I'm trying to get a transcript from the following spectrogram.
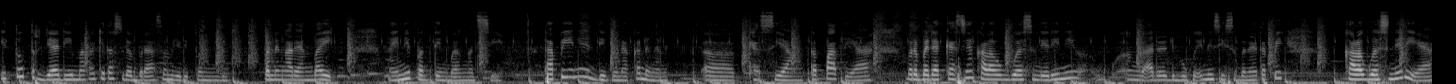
itu terjadi, maka kita sudah berhasil menjadi pendengar yang baik. Nah, ini penting banget sih. Tapi ini digunakan dengan uh, case yang tepat ya. Berbeda case-nya kalau gue sendiri ini nggak ada di buku ini sih sebenarnya. Tapi kalau gue sendiri ya,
